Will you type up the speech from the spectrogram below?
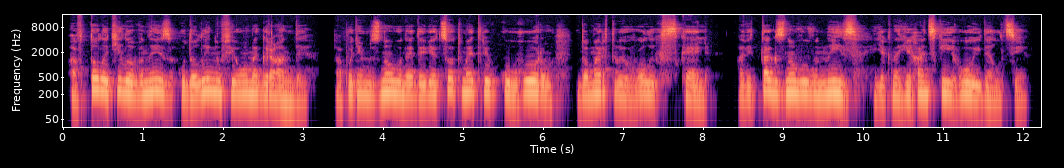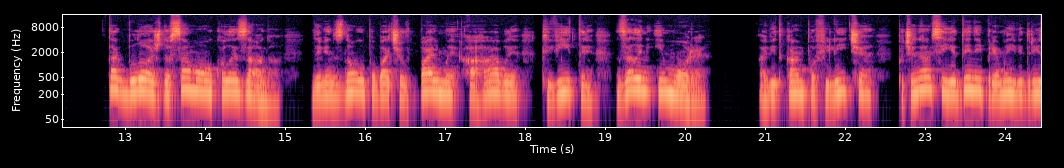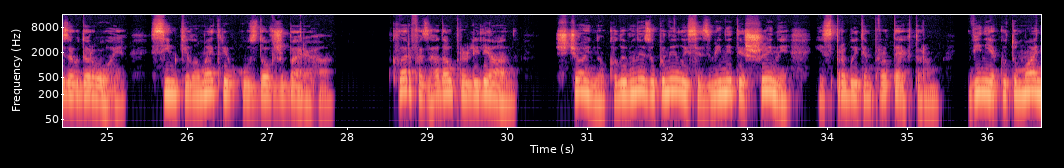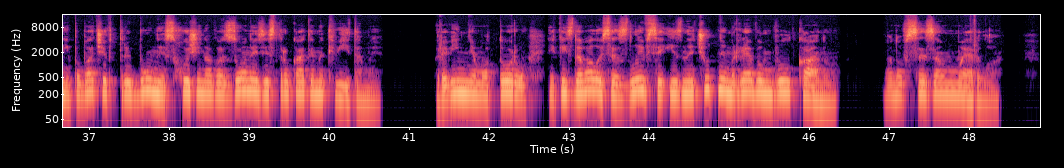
Авто летіло вниз у долину Фіоме Гранде, а потім знову на 900 метрів угору до мертвих голих скель, а відтак знову вниз, як на гігантській гойдалці. Так було аж до самого Колезано, де він знову побачив пальми, агави, квіти, зелень і море, а від Кампо Філіче починався єдиний прямий відрізок дороги сім кілометрів уздовж берега. Клерфе згадав про Ліліан. Щойно, коли вони зупинилися змінити шини із пробитим протектором, він, як у тумані, побачив трибуни, схожі на вазони зі строкатими квітами. Ревіння мотору, який, здавалося, злився із нечутним ревом вулкану. Воно все завмерло.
